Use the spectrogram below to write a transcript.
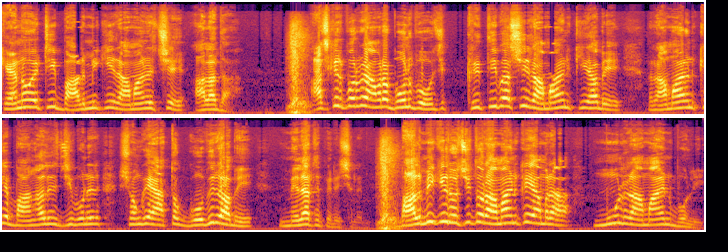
কেন এটি বাল্মীকি রামায়ণের চেয়ে আলাদা? আজকের পর্বে আমরা বলব যে কৃতিবাসী রামায়ণ কীভাবে রামায়ণকে বাঙালির জীবনের সঙ্গে এত গভীরভাবে মেলাতে পেরেছিলেন। বাল্মীকি রচিত রামায়ণকেই আমরা মূল রামায়ণ বলি।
